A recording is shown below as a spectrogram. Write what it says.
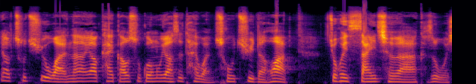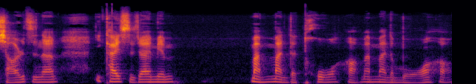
要出去玩啊，要开高速公路。要是太晚出去的话，就会塞车啊。可是我小儿子呢，一开始就在那边慢慢的拖，哈，慢慢的磨，哈。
